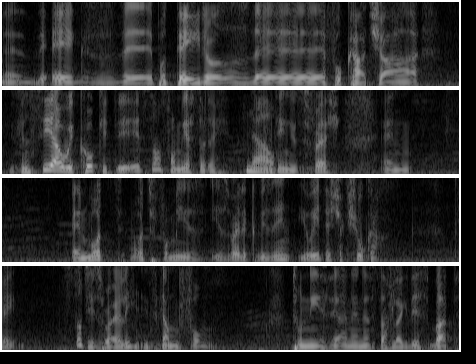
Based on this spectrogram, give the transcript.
Uh, the eggs, the potatoes, the focaccia. You can see how we cook it. I- It's not from yesterday. No. Everything is fresh. And and what what for me is Israeli cuisine, you eat a shakshuka. Okay? It's not Israeli. It's come from Tunisia and stuff like this, but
